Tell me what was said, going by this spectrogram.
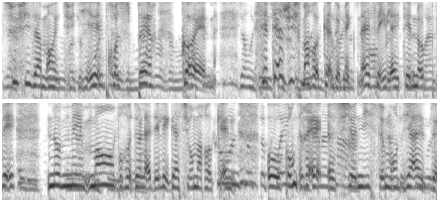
suffisamment étudié, Prosper Cohen. C'était un juif marocain de Meknes et il a été nommé, nommé membre de la délégation marocaine au Congrès sioniste mondial de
